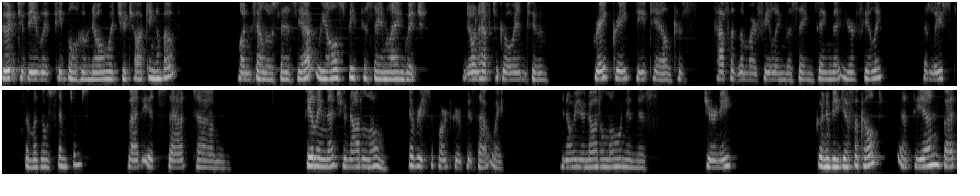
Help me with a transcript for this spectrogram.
good to be with people who know what you're talking about. One fellow says, Yeah, we all speak the same language. You don't have to go into great, great detail because half of them are feeling the same thing that you're feeling, at least some of those symptoms, but it's that um, feeling that you're not alone. Every support group is that way. You know, you're not alone in this journey. It's going to be difficult at the end, but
